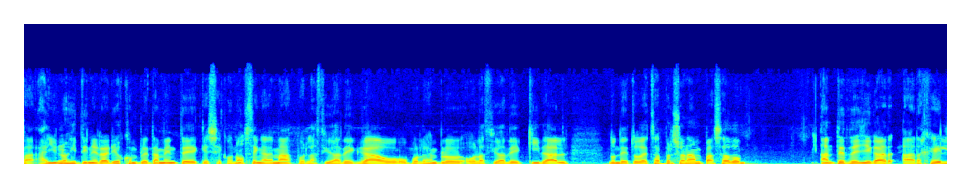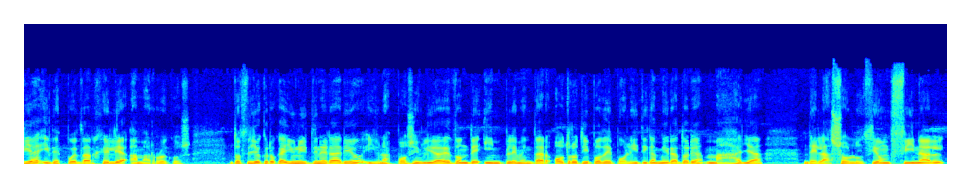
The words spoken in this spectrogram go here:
hay unos itinerarios completamente que se conocen además, pues la ciudad de Gao o por ejemplo o la ciudad de Kidal, donde todas estas personas han pasado antes de llegar a Argelia y después de Argelia a Marruecos. Entonces yo creo que hay un itinerario y unas posibilidades donde implementar otro tipo de políticas migratorias más allá de la solución final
